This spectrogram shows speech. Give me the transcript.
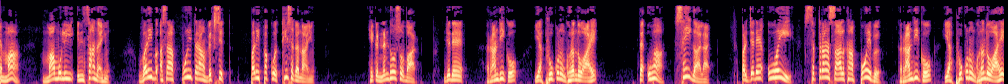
ऐं मां मामूली इंसान आहियूं वरी बि असां पूरी तरह विकसित परिपक्व थी सघंदा आहियूं हिकु नंढो सो ॿार जॾहिं रांदीको या फूकणो घुरंदो आहे त उहा सही ॻाल्हि आहे पर जॾहिं उहो ई सत्रहं साल खां पोइ बि रांदीको या फूकणो घुरंदो आहे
